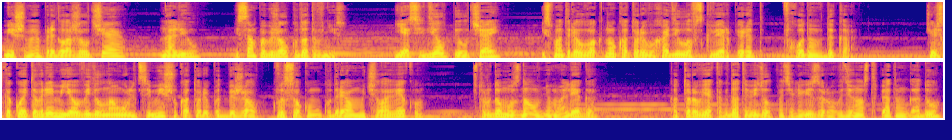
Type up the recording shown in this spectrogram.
Миша мне предложил чаю, налил и сам побежал куда-то вниз. Я сидел, пил чай и смотрел в окно, которое выходило в сквер перед входом в ДК. Через какое-то время я увидел на улице Мишу, который подбежал к высокому кудрявому человеку, с трудом узнал в нем Олега, которого я когда-то видел по телевизору в 95 году,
